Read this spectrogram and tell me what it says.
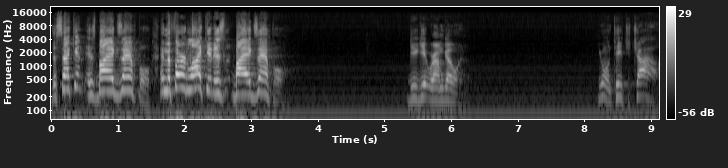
The second is by example. And the third, like it, is by example. Do you get where I'm going? You want to teach a child?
